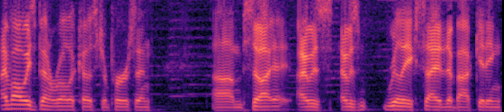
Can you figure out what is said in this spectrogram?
I've always been a roller coaster person, um, so I, I was I was really excited about getting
